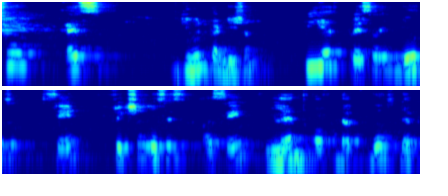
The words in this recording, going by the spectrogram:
so as given condition pf pressure in both same friction losses are same length of duct both duct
